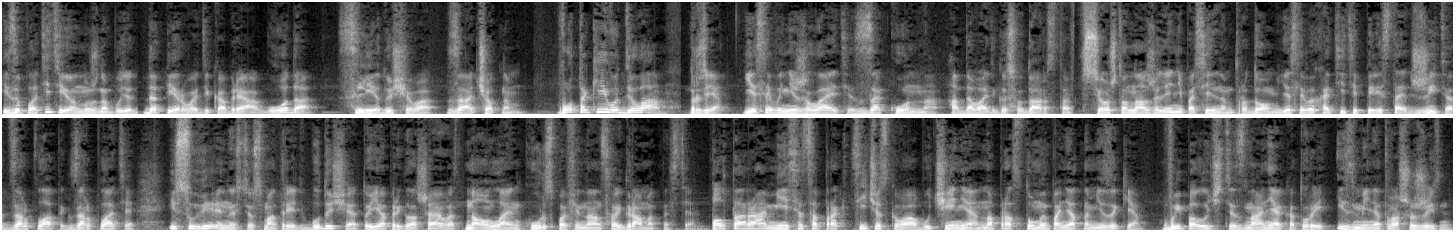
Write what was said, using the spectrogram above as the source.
и заплатить ее нужно будет до 1 декабря года следующего за отчетным. Вот такие вот дела. Друзья, если вы не желаете законно отдавать государству все, что нажили непосильным трудом, если вы хотите перестать жить от зарплаты к зарплате и с уверенностью смотреть в будущее, то я приглашаю вас на онлайн-курс по финансовой грамотности. Полтора месяца практического обучения на простом и понятном языке. Вы получите знания, которые изменят вашу жизнь.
